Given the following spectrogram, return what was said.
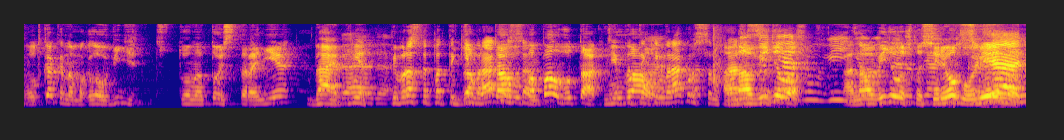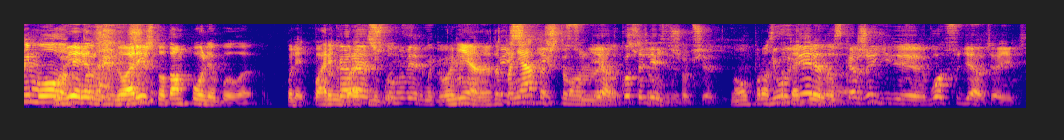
Вот как она могла увидеть, что на той стороне Да, Да, нет, да. ты просто под таким там, там ракурсом, попал вот так, ты ну под вау. таким ракурсом Она кажется- увидела, Судья же увидел она увидела, что я- Серега Ну, уверенно, не молод уверенно говорит, что там поле было. Блять, парень Какая брать разница, не что он будет. уверенно говорит? Не, ну это Ты понятно, сидишь, что ты он, судья, ну куда ты лезешь вообще? Ну, просто Не уверенно, скажи, э, вот судья у тебя есть.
